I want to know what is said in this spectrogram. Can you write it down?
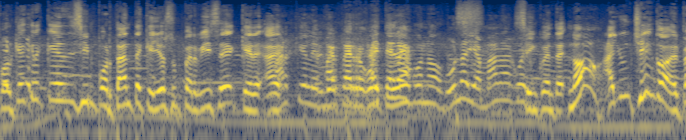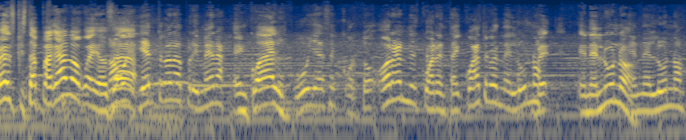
¿Por qué cree que es importante que yo supervise que... eh, Márquele, márquele. perro, güey, teléfono. Una llamada, güey. 50... No, hay un chingo. El pedo es que está pagado, güey. O no, sea, güey, ya entró la primera. ¿en cuál? Uy, ya se cortó. Ahora en el 44, en el 1. Ve- En el 1. En el 1.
